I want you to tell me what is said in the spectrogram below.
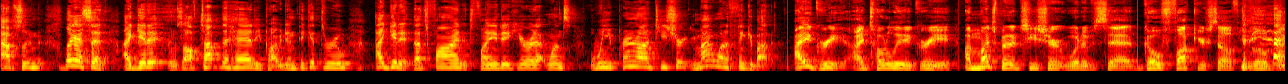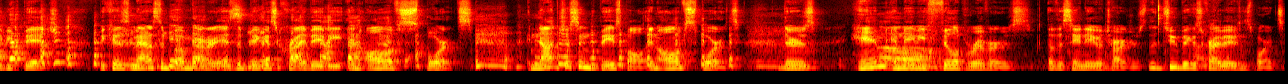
absolute. Like I said, I get it. It was off top of the head. He probably didn't think it through. I get it. That's fine. It's funny to hear it at once. But when you print it on a T-shirt, you might want to think about it. I agree. I totally agree. A much better T-shirt would have said, "Go fuck yourself, you little baby bitch," because Madison Bumgarner is the biggest crybaby in all of sports, not just in baseball, in all of sports. There's him and maybe Oh. Philip Rivers of the San Diego Chargers, the two biggest crybabies in sports.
